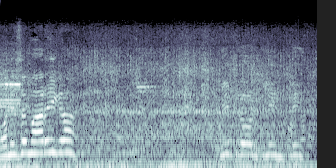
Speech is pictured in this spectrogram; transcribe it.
മോനിസ് മാറിയിക്കാം പ്ലീസ്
